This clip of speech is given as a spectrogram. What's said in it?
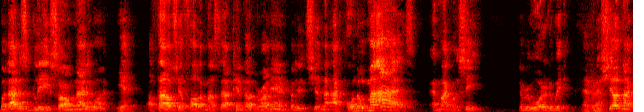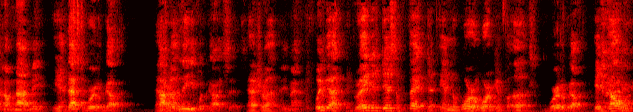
But I just believe Psalm 91. Yeah. A thousand shall fall at my side, ten thousand right hand, but it should not. I only with my eyes am I going to see the reward of the wicked. That's but right. it shall not come nigh me. Yeah. That's the word of God. That's I right. believe what God says. That's right. Amen. We've got the greatest disinfectant in the world working for us. Word of God. It's called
